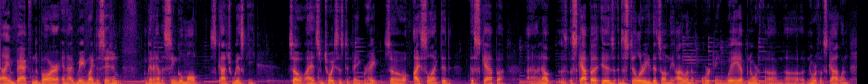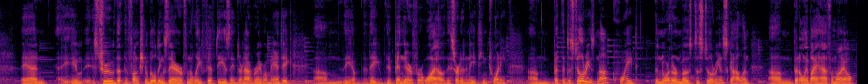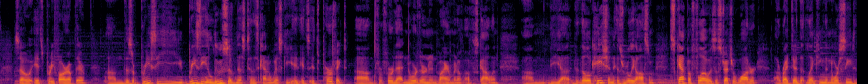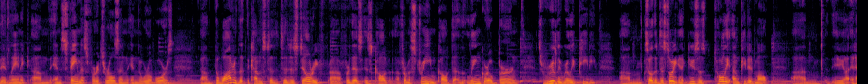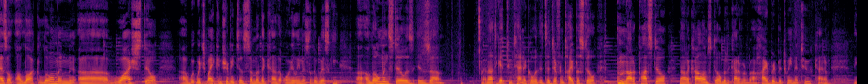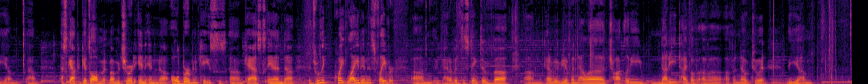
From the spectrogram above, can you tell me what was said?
I am back from the bar and I've made my decision. I'm going to have a single malt Scotch whiskey. So I had some choices to make, right? So I selected the Scapa. Uh, now, Scapa is a distillery that's on the island of Orkney, way up north, um, uh, north of Scotland. And uh, it's true that the functional buildings there are from the late 50s. They, they're not very romantic. Um, they, they, they've been there for a while. They started in 1820. Um, but the distillery is not quite the northernmost distillery in Scotland, um, but only by a half a mile. So it's pretty far up there. Um, there's a breezy, breezy elusiveness to this kind of whiskey. It, it's it's perfect um, for, for that northern environment of, of Scotland. Um, the, uh, the, the location is really awesome. Scapa Flow is a stretch of water uh, right there that linking the North Sea to the Atlantic, um, and it's famous for its roles in, in the world wars. Um, the water that comes to, to the distillery uh, for this is called uh, from a stream called the Lingro Burn. It's really, really peaty. Um, so the distillery uses totally unpeated malt. Um, the, uh, it has a, a Loch Lomond uh, wash still, uh, w- which might contribute to some of the kind of the oiliness of the whiskey. A Lomond still is, is um, not to get too technical, it's a different type of still, not a pot still, not a column still, but kind of a, a hybrid between the two. Kind of the um, um, Scapa gets all uh, matured in in uh, old bourbon cases um, casks, and uh, it's really quite light in its flavor. Um, kind of a distinctive, uh, um, kind of maybe a vanilla, chocolatey, nutty type of, of, a, of a note to it. The um,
